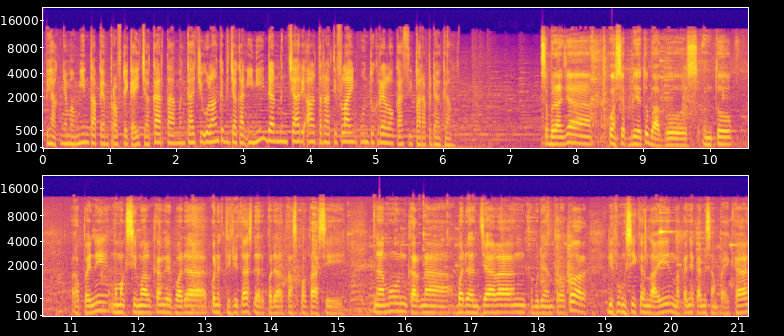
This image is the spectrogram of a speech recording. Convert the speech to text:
Pihaknya meminta Pemprov DKI Jakarta mengkaji ulang kebijakan ini dan mencari alternatif lain untuk relokasi para pedagang. Sebenarnya konsep dia itu bagus untuk apa ini memaksimalkan daripada konektivitas daripada transportasi. Namun karena badan jalan kemudian trotoar difungsikan lain, makanya kami sampaikan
